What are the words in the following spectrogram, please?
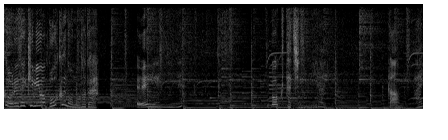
これで君は僕のものだ。永遠にね。僕たちの未来に。乾杯。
